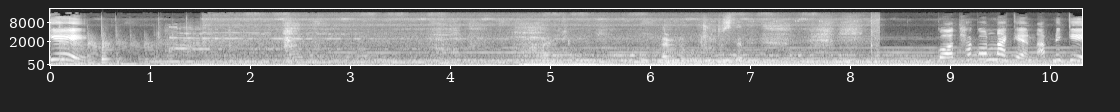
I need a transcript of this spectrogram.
কে। কথা কন না কেন আপনি কে?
